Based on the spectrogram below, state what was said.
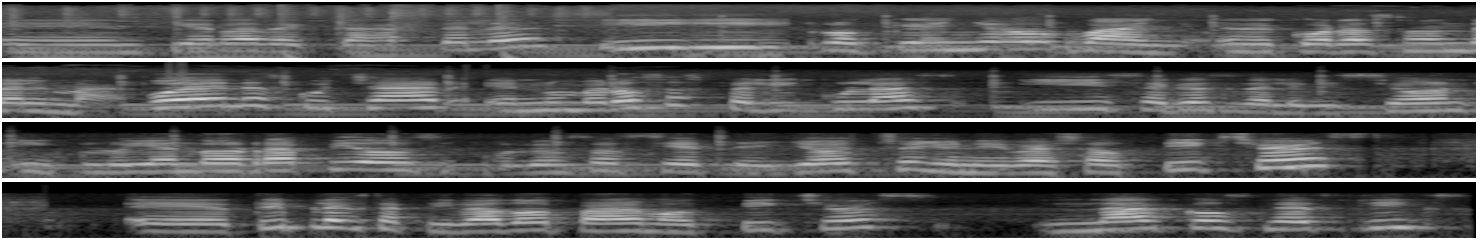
en Tierra de Cárteles y Roqueño Baño en El Corazón del Mar. Pueden escuchar en numerosas películas y series de televisión, incluyendo Rápidos y Furiosos 7 y 8, Universal Pictures, eh, Triplex activado Paramount Pictures, Narcos Netflix,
